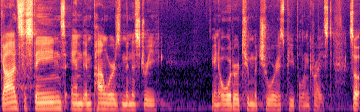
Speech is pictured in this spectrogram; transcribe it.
God sustains and empowers ministry in order to mature his people in Christ. So,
